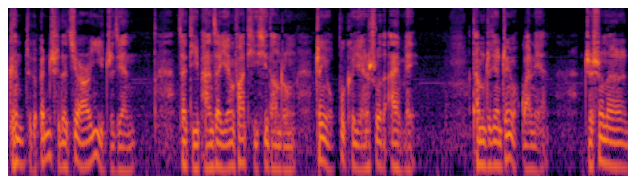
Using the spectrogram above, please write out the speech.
跟这个奔驰的 GLE 之间，在底盘在研发体系当中真有不可言说的暧昧，他们之间真有关联，只是呢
